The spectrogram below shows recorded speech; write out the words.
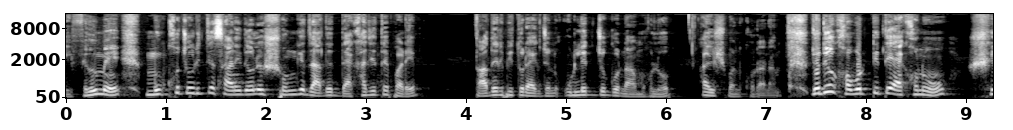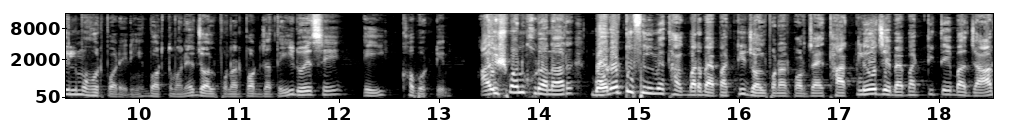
এই ফিল্মে মুখ্য চরিত্রে সানি দেওলের সঙ্গে যাদের দেখা যেতে পারে তাদের ভিতরে একজন উল্লেখযোগ্য নাম হলো আয়ুষ্মান খুরানা। যদিও খবরটিতে এখনও শিলমোহর পড়েনি, বর্তমানে জল্পনার পর্যাতেই রয়েছে এই খবরটি। আয়ুষ্মান খুরানার বর্ডার টু ফিল্মে থাকবার ব্যাপারটি জল্পনার পর্যায়ে থাকলেও যে ব্যাপারটিতে বা যার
